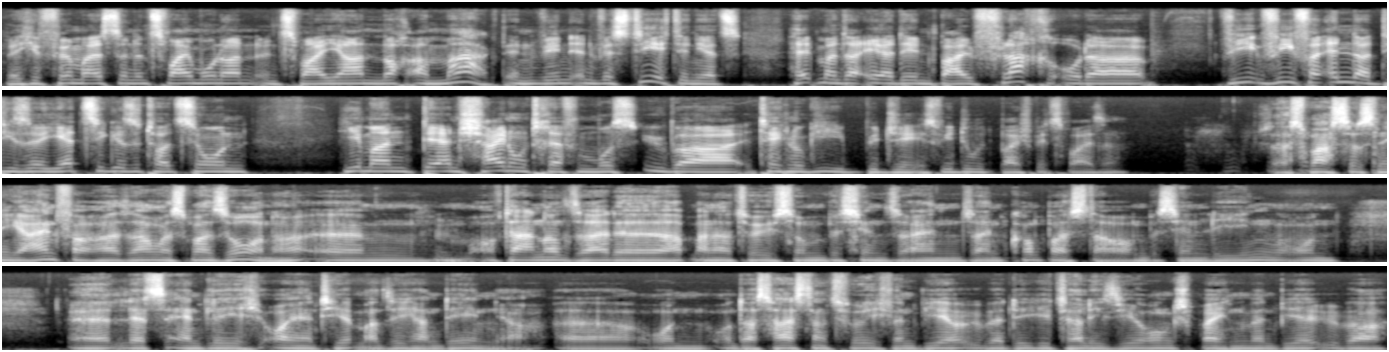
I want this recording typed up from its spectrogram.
welche Firma ist denn in zwei Monaten, in zwei Jahren noch am Markt? In wen investiere ich denn jetzt? Hält man da eher den Ball flach oder wie, wie verändert diese jetzige Situation jemand, der Entscheidungen treffen muss über Technologiebudgets, wie du beispielsweise? Das macht es nicht einfacher, sagen wir es mal so. Ne? Ähm, mhm. Auf der anderen Seite hat man natürlich so ein bisschen seinen, seinen Kompass da auch ein bisschen liegen und äh, letztendlich orientiert man sich an denen, ja. Äh, und, und das heißt natürlich, wenn wir über Digitalisierung sprechen, wenn wir über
